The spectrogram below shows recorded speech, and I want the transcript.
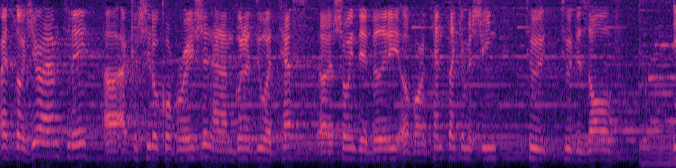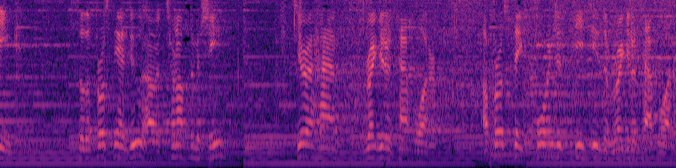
Alright, so here I am today uh, at Cashido Corporation and I'm going to do a test uh, showing the ability of our 10 second machine to, to dissolve ink. So the first thing I do, I turn off the machine. Here I have regular tap water. I'll first take 400 cc's of regular tap water.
